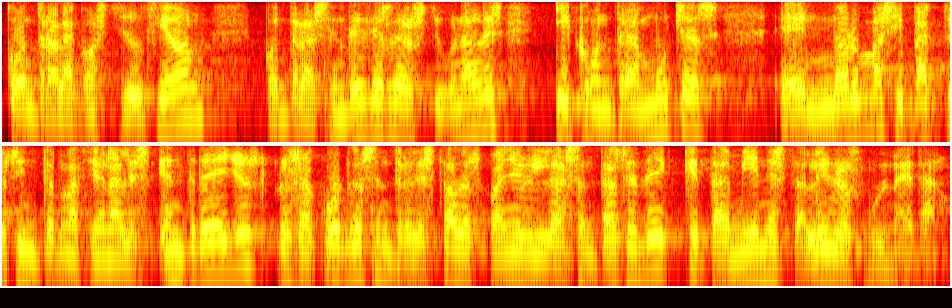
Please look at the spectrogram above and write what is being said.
contra la Constitución, contra las sentencias de los tribunales y contra muchas eh, normas y pactos internacionales. Entre ellos, los acuerdos entre el Estado español y la Santa Sede, que también esta ley los vulnera.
